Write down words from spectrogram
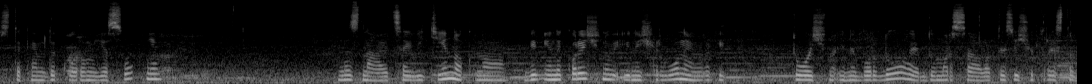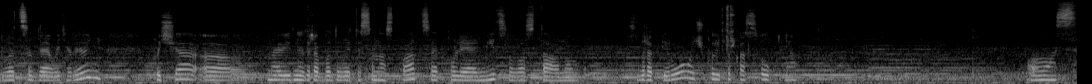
з таким декором є сукні. Не знаю, цей відтінок, але він і не коричневий, і не червоний, він такий точно і не бордовий, як до Марсала, 1329 гривень. Хоча навіть не треба дивитися на склад, це поліамід з еластаном. З драпіровочкою така сукня. Ось.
